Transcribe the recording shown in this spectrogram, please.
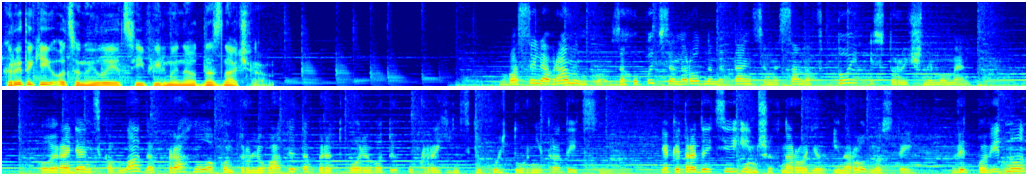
Критики оцінили ці фільми неоднозначно. Василь Авраменко захопився народними танцями саме в той історичний момент, коли радянська влада прагнула контролювати та перетворювати українські культурні традиції, як і традиції інших народів і народностей відповідно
